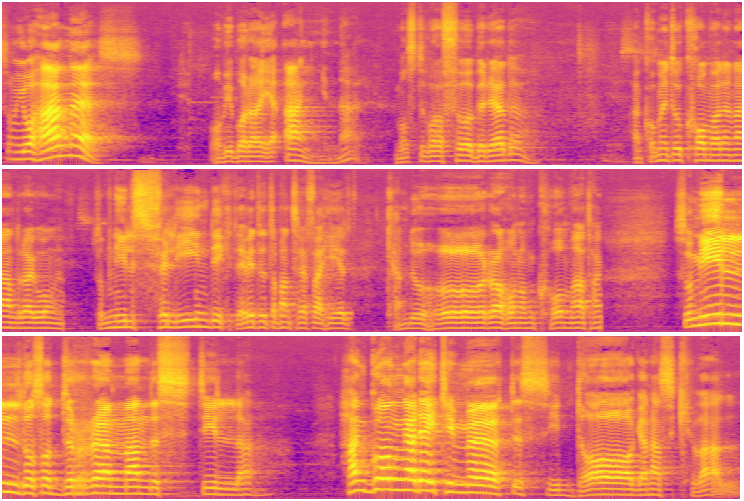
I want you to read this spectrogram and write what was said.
som Johannes. Om vi bara är agnar. Vi måste vara förberedda. Han kommer inte att komma den andra gången. Som Nils Ferlin diktar, jag vet inte om han träffar helt. Kan du höra honom komma? Att han så mild och så drömmande stilla. Han gångar dig till mötes i dagarnas kvall.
